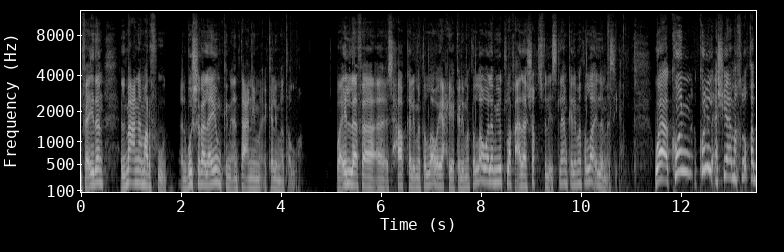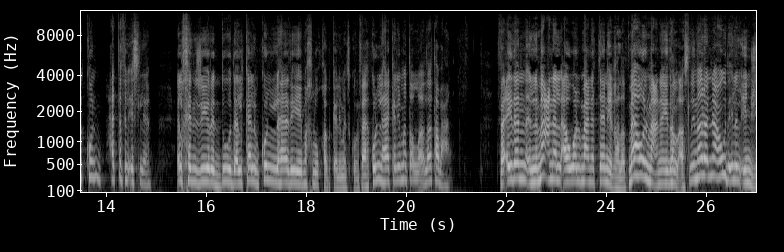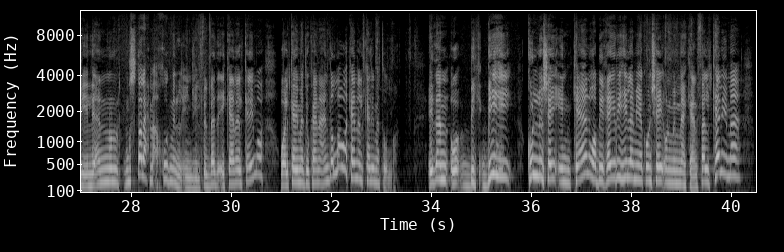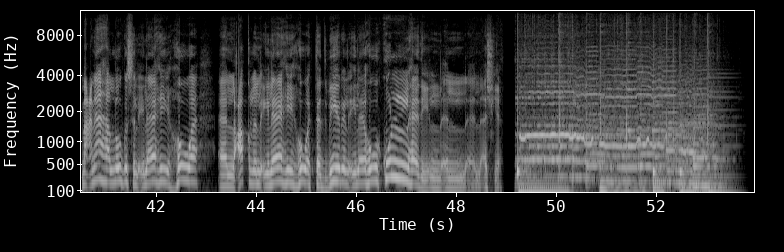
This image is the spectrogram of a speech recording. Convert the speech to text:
فإذا المعنى مرفوض. البشرى لا يمكن أن تعني كلمة الله وإلا فإسحاق كلمة الله ويحيى كلمة الله ولم يطلق على شخص في الإسلام كلمة الله إلا المسيح. وكن كل الأشياء مخلوقة بكن حتى في الإسلام. الخنزير الدودة الكلب كل هذه مخلوقة بكلمة كن. فكلها كلمة الله لا طبعا. فإذا المعنى الأول والمعنى الثاني غلط. ما هو المعنى إذا الأصلي؟ نعود إلى الإنجيل لأنه المصطلح مأخوذ من الإنجيل. في البدء كان الكلمة والكلمة كان عند الله وكان الكلمة الله. إذا به كل شيء كان وبغيره لم يكن شيء مما كان. فالكلمة معناها اللوجوس الإلهي هو العقل الإلهي هو التدبير الإلهي هو كل هذه ال ال الأشياء.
